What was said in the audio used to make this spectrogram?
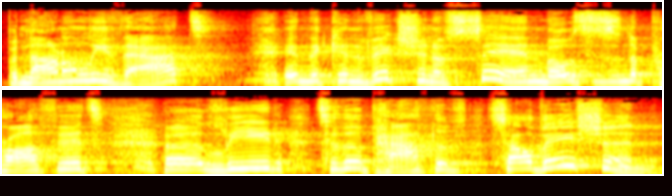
But not only that, in the conviction of sin, Moses and the prophets uh, lead to the path of salvation.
